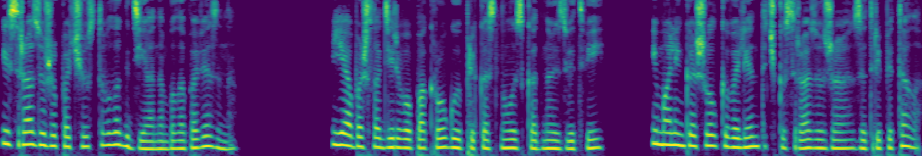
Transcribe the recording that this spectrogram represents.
и сразу же почувствовала, где она была повязана. Я обошла дерево по кругу и прикоснулась к одной из ветвей, и маленькая шелковая ленточка сразу же затрепетала,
